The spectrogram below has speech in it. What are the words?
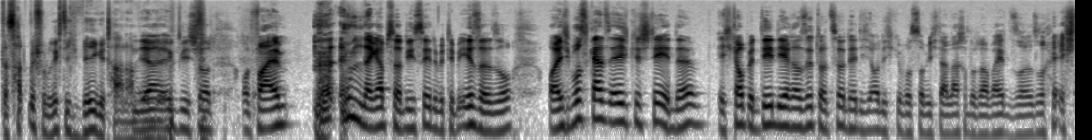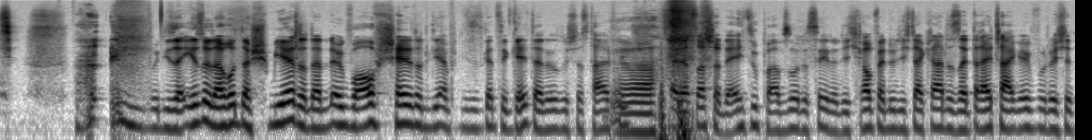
das hat mir schon richtig wehgetan am Ja, Ende. irgendwie schon. Und vor allem, da gab es ja die Szene mit dem Esel so. Und ich muss ganz ehrlich gestehen, ne? Ich glaube, in den ihrer Situation hätte ich auch nicht gewusst, ob ich da lachen oder weinen soll. So echt. Wo dieser Esel da runter schmiert und dann irgendwo aufschellt und die einfach dieses ganze Geld da durch das Tal fliegt. Ja, Ey, das war schon eine echt super absurde Szene. Und ich glaube, wenn du dich da gerade seit drei Tagen irgendwo durch, den,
